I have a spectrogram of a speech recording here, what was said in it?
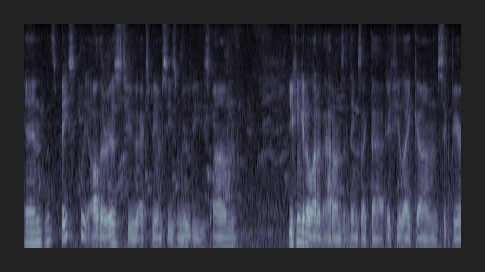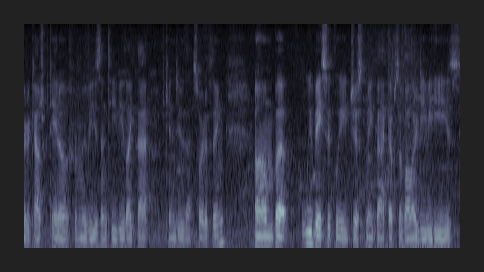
And that's basically all there is to XBMC's movies. Um, you can get a lot of add-ons and things like that. If you like um, Sick Beard or Couch Potato for movies and TV like that, you can do that sort of thing. Um, but we basically just make backups of all our DVDs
